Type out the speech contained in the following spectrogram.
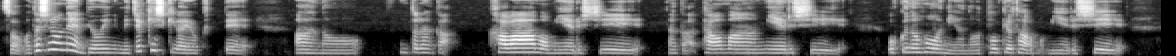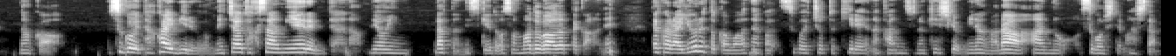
そう、私のね、病院にめっちゃ景色が良くて、あの、ほんとなんか、川も見えるし、なんかタワマン見えるし、奥の方にあの東京タワーも見えるし、なんか、すごい高いビルがめっちゃたくさん見えるみたいな病院だったんですけど、その窓側だったからね。だから夜とかはなんかすごいちょっと綺麗な感じの景色を見ながら、あの、過ごしてました。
